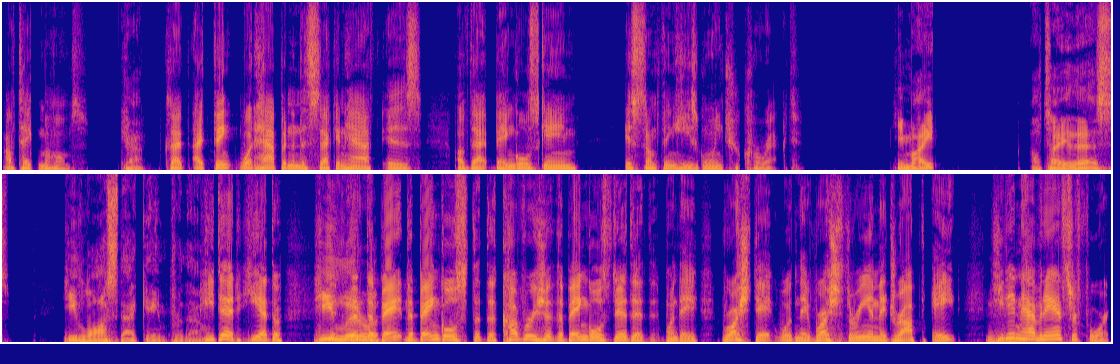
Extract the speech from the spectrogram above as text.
I'll take Mahomes. Yeah. because I, I think what happened in the second half is of that Bengals game is something he's going to correct. He might. I'll tell you this. He lost that game for them. He did. He had the He the, literally the, the, the Bengals the, the coverage that the Bengals did that when they rushed it when they rushed three and they dropped 8 He didn't Mm-hmm. have an answer for it.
